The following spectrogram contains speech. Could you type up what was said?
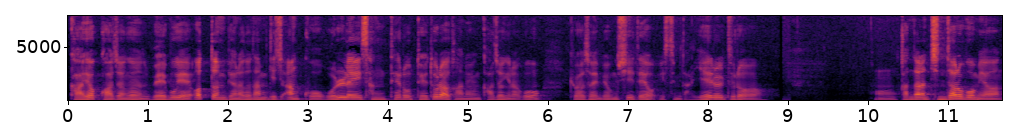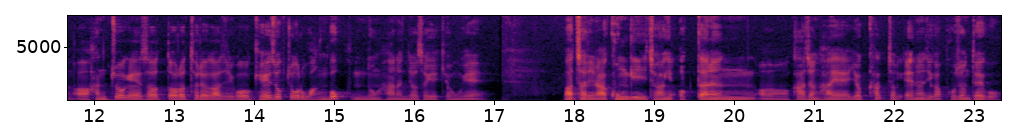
가역 과정은 외부에 어떤 변화도 남기지 않고 원래의 상태로 되돌아가는 과정이라고 교과서에 명시되어 있습니다. 예를 들어 어, 간단한 진자로 보면 어, 한쪽에서 떨어뜨려 가지고 계속적으로 왕복 운동하는 녀석의 경우에 마찰이나 공기 저항이 없다는 어, 가정하에 역학적 에너지가 보존되고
